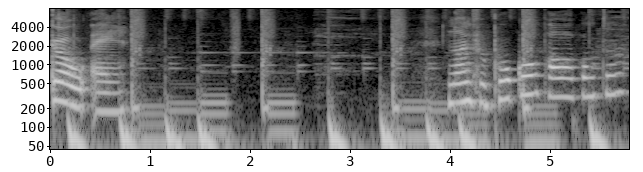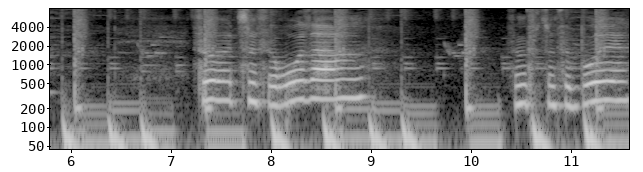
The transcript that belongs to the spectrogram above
go, ey. 9 für Poco, Powerpunkte. 14 für Rosa. 15 für Bull.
